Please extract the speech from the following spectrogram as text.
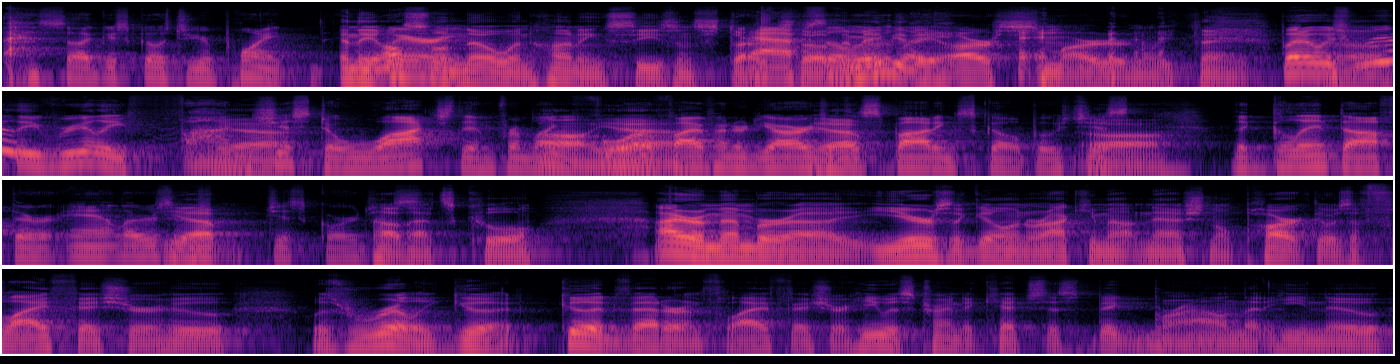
so it just goes to your point. And they also know when hunting season starts, though. Maybe they are smarter than we think. But it was really, really fun Yeah. just to watch them from like Oh, four yeah. or five hundred yards with a spotting scope. It was just Oh. The glint off their antlers. Yep. just gorgeous. Oh, that's cool. I remember uh, years ago in Rocky Mountain National Park, there was a fly fisher who was really good, good veteran fly fisher. He was trying to catch this big brown that he knew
